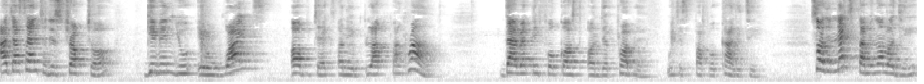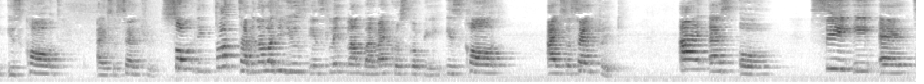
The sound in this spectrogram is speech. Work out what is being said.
Adjacent to the structure, giving you a white object on a black background directly focused on the problem, which is perfocality. So the next terminology is called isocentric. So the third terminology used in slit lamp biomicroscopy is called isocentric. I-S-O C-E-N-T-R-I-C.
